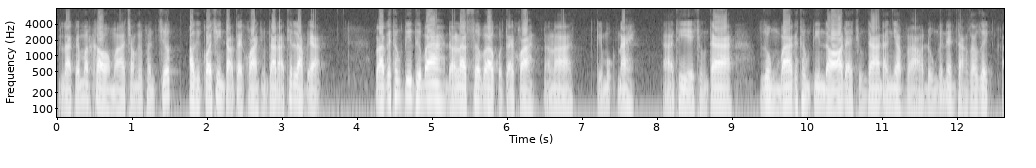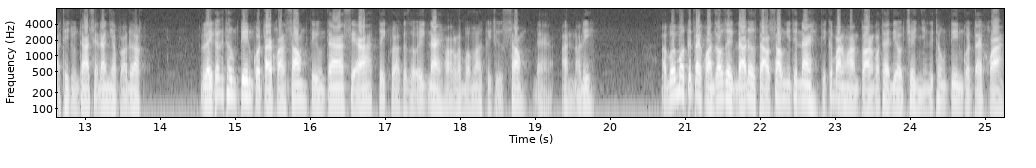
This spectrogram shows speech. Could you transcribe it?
là cái mật khẩu mà trong cái phần trước ở cái quá trình tạo tài khoản chúng ta đã thiết lập đấy ạ. Và cái thông tin thứ ba đó là server của tài khoản đó là cái mục này. à, thì chúng ta dùng ba cái thông tin đó để chúng ta đăng nhập vào đúng cái nền tảng giao dịch à, thì chúng ta sẽ đăng nhập vào được lấy các cái thông tin của tài khoản xong thì chúng ta sẽ tích vào cái dấu x này hoặc là bấm vào cái chữ xong để ẩn nó đi à, với một cái tài khoản giao dịch đã được tạo xong như thế này thì các bạn hoàn toàn có thể điều chỉnh những cái thông tin của tài khoản.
